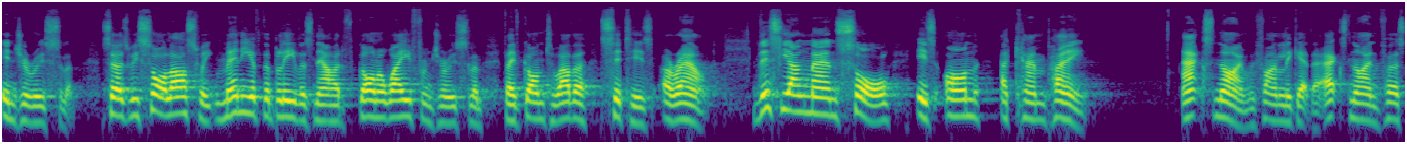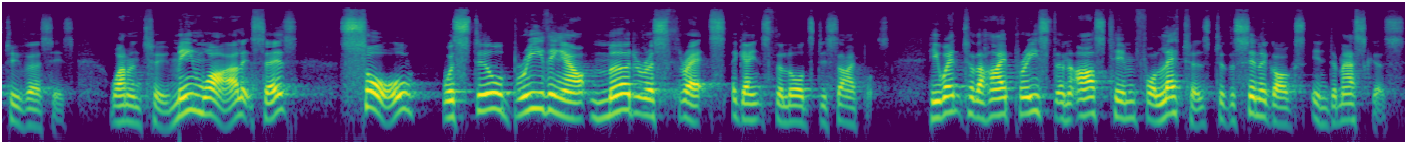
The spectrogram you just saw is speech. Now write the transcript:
in Jerusalem. So, as we saw last week, many of the believers now have gone away from Jerusalem. They've gone to other cities around. This young man, Saul, is on a campaign. Acts 9, we finally get there. Acts 9, first two verses, 1 and 2. Meanwhile, it says, Saul was still breathing out murderous threats against the Lord's disciples. He went to the high priest and asked him for letters to the synagogues in Damascus,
